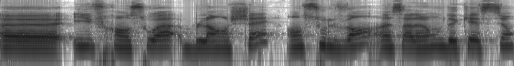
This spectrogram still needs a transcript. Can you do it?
euh, Yves-François Blanchet en soulevant un certain nombre de questions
